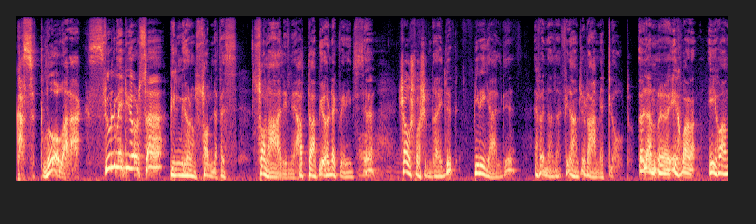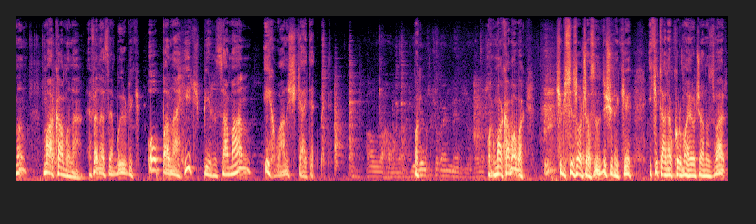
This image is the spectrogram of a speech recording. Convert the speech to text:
kasıtlı olarak zulmediyorsa bilmiyorum son nefes, son halini. Hatta bir örnek vereyim size. Çavuş başındaydık. Biri geldi. Efendimiz filancı rahmetli oldu. Ölen e, ihvan, ihvanın makamına Efendimiz buyurdu ki o bana hiçbir zaman ihvanı şikayet etmedi. Allah Allah. Bak. Bak makama bak. Şimdi siz hocasınız. Düşünün ki iki tane kurmay hocanız var.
